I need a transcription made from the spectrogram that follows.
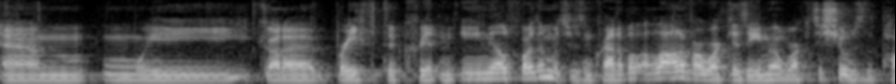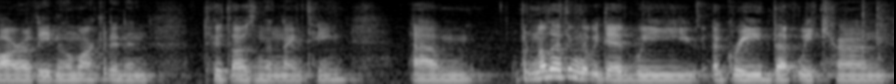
Um, we got a brief to create an email for them, which was incredible. A lot of our work is email work, just shows the power of email marketing in 2019. Um, but another thing that we did, we agreed that we can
